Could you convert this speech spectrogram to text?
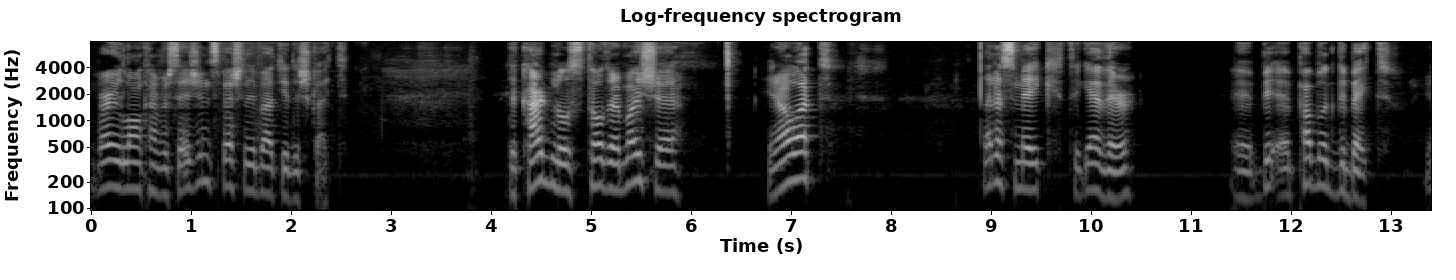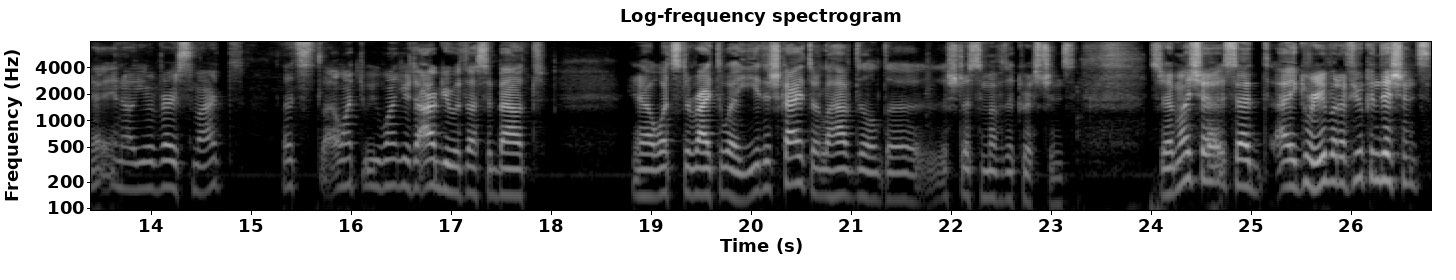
very long conversation, especially about Yiddishkeit. The cardinals told Rav Moshe, "You know what? Let us make together a, bi- a public debate. Yeah, you know you're very smart. Let's. I want we want you to argue with us about." You know what's the right way, Yiddishkeit or lahavdil, the the shtusim of the Christians. So Rav Moshe said, "I agree, but a few conditions.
